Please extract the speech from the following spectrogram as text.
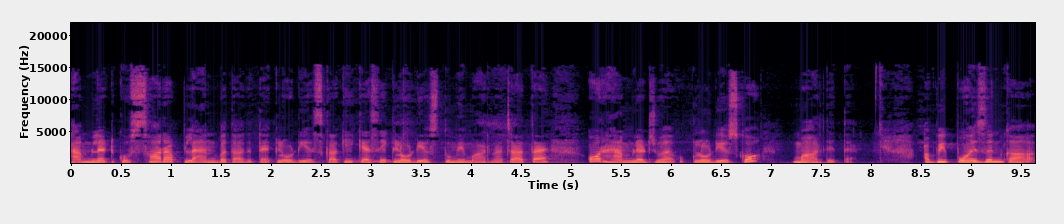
हैमलेट को सारा प्लान बता देता है क्लोडियस का कि कैसे क्लोडियस तुम्हें मारना चाहता है और हैमलेट जो है वो क्लोडियस को मार देता है। अभी पॉइजन का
